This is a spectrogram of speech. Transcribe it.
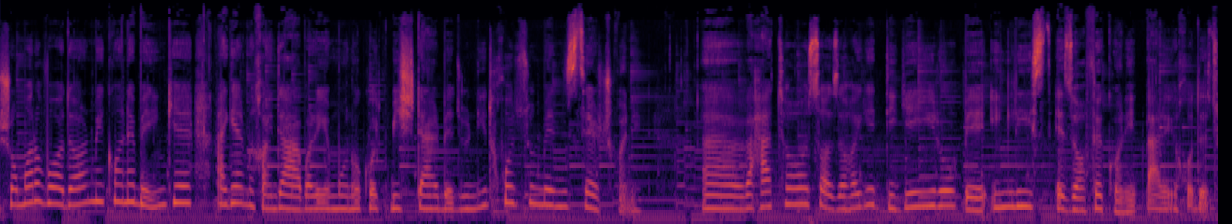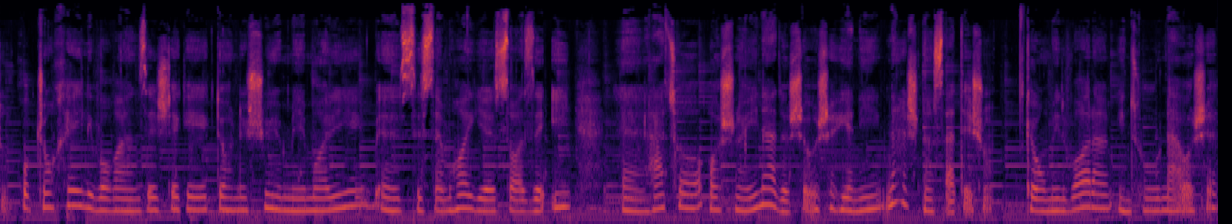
شما رو وادار می‌کنه به اینکه اگر می‌خواین درباره مونوکوک بیشتر بدونید خودتون برید سرچ کنید. و حتی سازه های دیگه ای رو به این لیست اضافه کنید برای خودتون. خب چون خیلی واقعا زشته که یک دانشجوی معماری سیستم های سازه ای حتی آشنایی نداشته باشه یعنی نشناستشون که امیدوارم اینطور نباشه.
